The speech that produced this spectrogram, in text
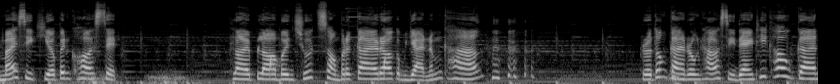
ไม้สีเขียวเป็นคอเสร็จพลอยปลอมบนชุดสองประกายราวกับหยาดน้ำค้าง เราต้องการรองเท้าสีแดงที่เข้ากัน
